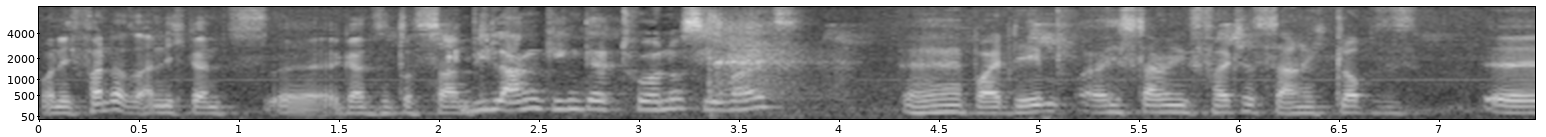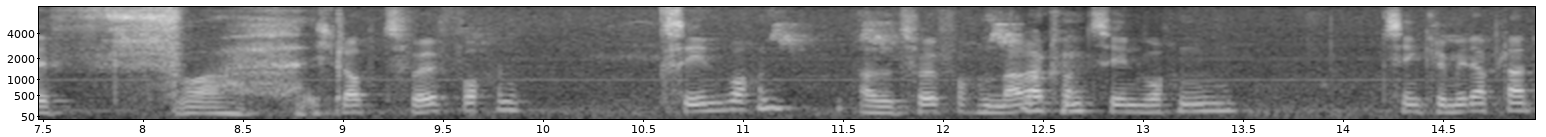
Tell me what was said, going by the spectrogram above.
Und ich fand das eigentlich ganz, äh, ganz interessant. Wie lang ging der Turnus jeweils? Äh, bei dem, äh, ich darf nichts Falsches sagen, ich glaube, äh, ich glaube zwölf Wochen, zehn Wochen, also zwölf Wochen Marathon, okay. zehn Wochen 10 Kilometer Plan.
